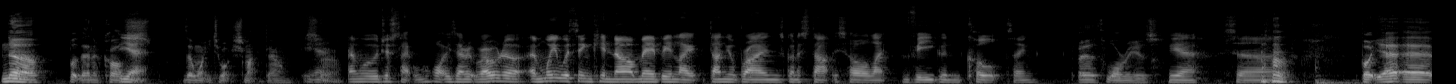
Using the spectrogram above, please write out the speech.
no. But then of course Yeah. they want you to watch SmackDown. Yeah, So and we were just like, what is Eric Rowan? And we were thinking, no, maybe like Daniel Bryan's going to start this whole like vegan cult thing. Earth Warriors. Yeah, so But yeah, uh,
